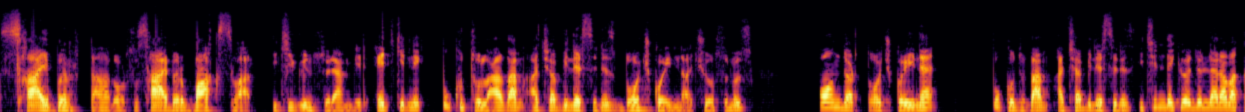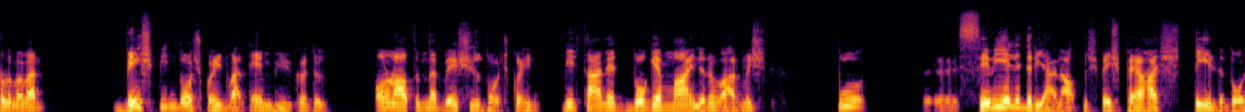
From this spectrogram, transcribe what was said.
Cyber daha doğrusu Cyber Box var. 2 gün süren bir etkinlik. Bu kutulardan açabilirsiniz. Dogecoin ile açıyorsunuz. 14 Dogecoin'e bu kutudan açabilirsiniz. İçindeki ödüllere bakalım hemen. 5000 Dogecoin var en büyük ödül. Onun altında 500 Dogecoin. Bir tane Doge Miner'ı varmış. Bu e, seviyelidir yani 65 pH değildi. Do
